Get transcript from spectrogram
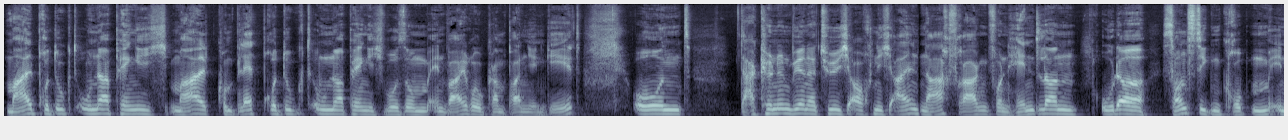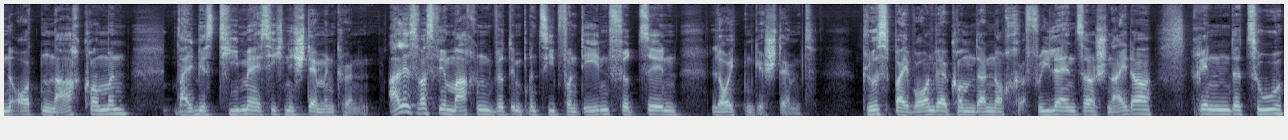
mal produktunabhängig, mal komplett produktunabhängig, wo es um Enviro-Kampagnen geht. Und da können wir natürlich auch nicht allen Nachfragen von Händlern oder sonstigen Gruppen in Orten nachkommen, weil wir es teammäßig nicht stemmen können. Alles, was wir machen, wird im Prinzip von den 14 Leuten gestemmt. Plus bei Warnware kommen dann noch Freelancer, Schneiderinnen dazu.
